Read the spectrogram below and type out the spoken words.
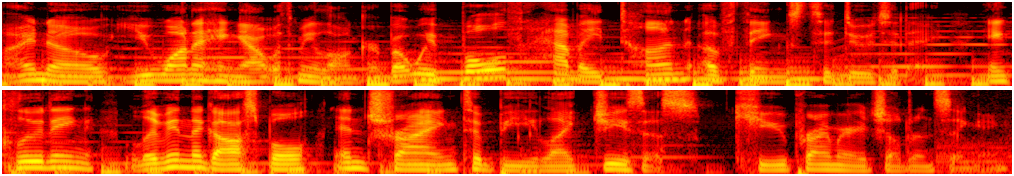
I know you want to hang out with me longer, but we both have a ton of things to do today, including living the gospel and trying to be like Jesus. Cue primary children singing.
